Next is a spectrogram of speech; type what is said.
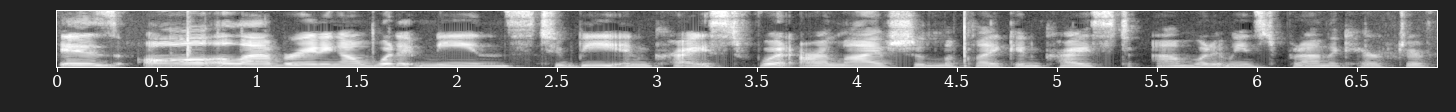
is all elaborating on what it means to be in Christ, what our lives should look like in Christ, um, what it means to put on the character of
